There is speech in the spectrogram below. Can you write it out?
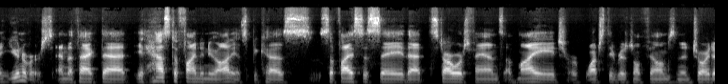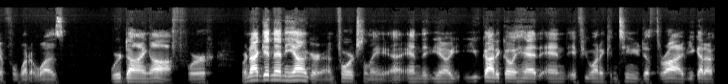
uh, universe and the fact that it has to find a new audience because suffice to say that Star Wars fans of my age or watched the original films and enjoyed it for what it was, we're dying off. We're we're not getting any younger, unfortunately. Uh, and you know, you've got to go ahead and if you want to continue to thrive, you got to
